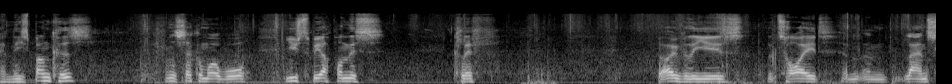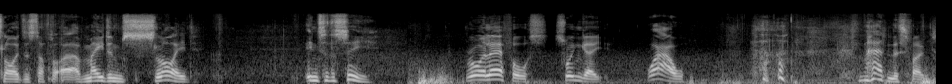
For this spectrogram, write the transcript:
And these bunkers from the Second World War used to be up on this cliff. But over the years, the tide and, and landslides and stuff like that have made them slide into the sea. Royal Air Force, Swingate. Wow. Madness, folks.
